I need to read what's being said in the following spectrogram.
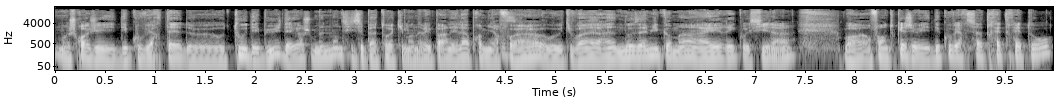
moi, je crois que j'ai découvert TED au tout début. D'ailleurs, je me demande si c'est pas toi qui m'en avais parlé la première fois, ou tu vois, un de nos amis communs, un Eric aussi là. Bon, enfin, en tout cas, j'avais découvert ça très très tôt,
